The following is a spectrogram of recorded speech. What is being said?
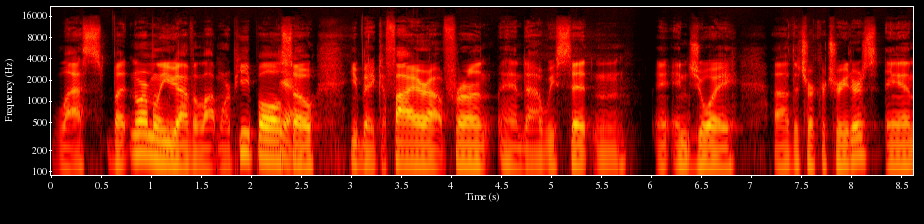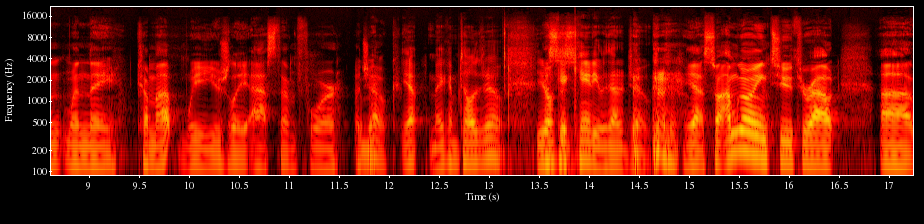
less, but normally you have a lot more people. Yeah. So you bake a fire out front and uh, we sit and enjoy uh, the trick or treaters. And when they come up, we usually ask them for a joke. Yep. Make them tell a joke. You don't This get candy without a joke. Yeah, so I'm going to throughout uh,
